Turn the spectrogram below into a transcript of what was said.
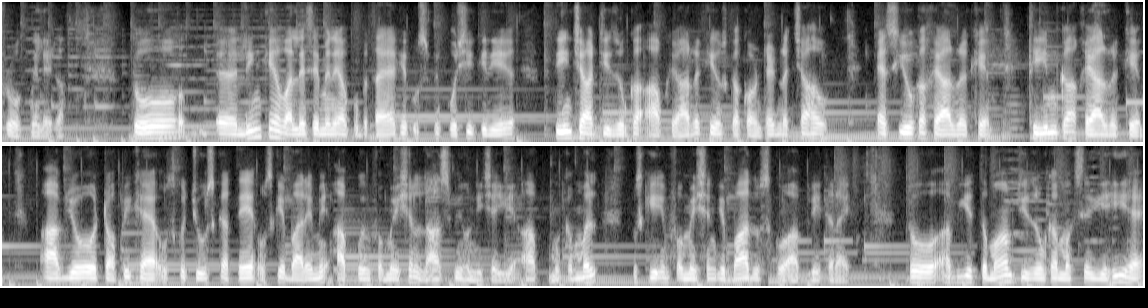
فروغ ملے گا۔ تو لنک کے حوالے سے میں نے آپ کو بتایا کہ اس میں کوشش کریے تین چار چیزوں کا آپ خیال رکھیں، اس کا کانٹینٹ اچھا ہو ایس سی او کا خیال رکھیں تھیم کا خیال رکھیں، آپ جو ٹاپک ہے اس کو چوز کرتے ہیں، اس کے بارے میں آپ کو انفارمیشن لازمی ہونی چاہیے، آپ مکمل اس کی انفارمیشن کے بعد اس کو آپ لے کر آئیں۔ تو اب یہ تمام چیزوں کا مقصد یہی ہے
